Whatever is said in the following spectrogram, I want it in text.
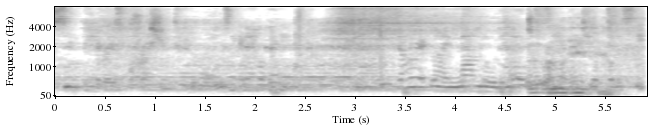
superheroes crashing through the wall isn't going to help anyone. Direct Line Landlord this? Policy,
